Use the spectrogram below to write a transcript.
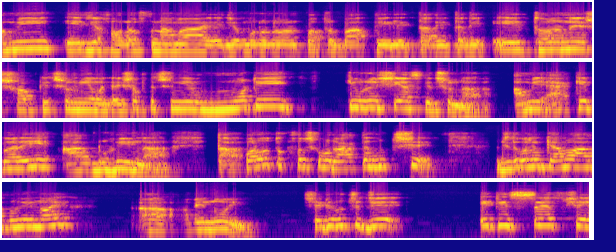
আমি এই যে হলফনামা, এই যে মনোনয়ন পত্র বাতিল ইত্যাদি ইত্যাদি, এই ধরনের সবকিছু নিয়ে মানে এইসব কিছু নিয়ে মোটেই কিউরিশিয়াস কিছু না। আমি একেবারেই আগ্রহী না। তারপরেও তো খোঁজ খবর রাখতে হচ্ছে। যদি বলেন কেন আগ্রহী নয় আমি নই। সেটি হচ্ছে যে এটি সেফ সেই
